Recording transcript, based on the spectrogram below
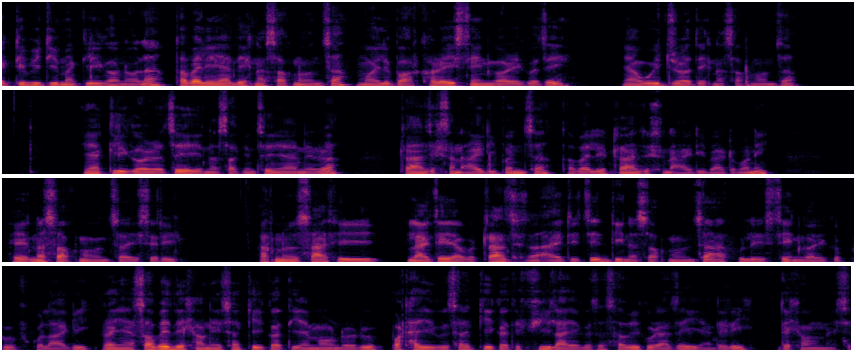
एक्टिभिटीमा क्लिक गर्नु होला तपाईँले यहाँ देख्न सक्नुहुन्छ। मैले भर्खरै सेन्ड गरेको चाहिँ यहाँ विथड्र देख्न सक्नुहुन्छ। यहाँ क्लिक गरेर चाहिँ हेर्न सकिन्छ यहाँनिर। ट्रान्जेक्सन आइडी पनि छ। तपाईँले ट्रान्जेक्सन आइडीबाट पनि हेर्न सक्नुहुन्छ यसरी। आफ्नो साथीलाई चाहिँ अब ट्रान्जेक्सन आइडी चाहिँ दिन सक्नुहुन्छ आफूले सेन्ड गरेको प्रुफको लागि। र यहाँ सबै देखाउने छ के कति एमाउन्टहरू पठाइएको छ के कति फी लागेको छ सबै कुरा चाहिँ यहाँनिर देखाउनेछ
